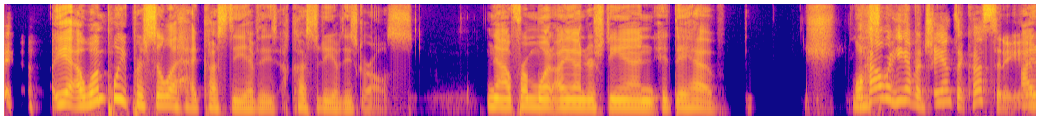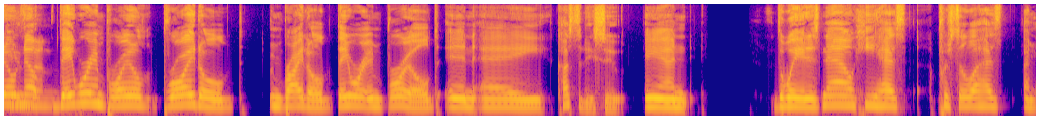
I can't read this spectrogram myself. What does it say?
yeah, at one point, Priscilla had custody of these custody of these girls. Now, from what I understand, it, they have. sh- Well, how would he have a chance at custody? I don't know. been- They were embroiled, broidled, embroiled. They were embroiled in a custody suit, and the way it is now, he has Priscilla has um,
